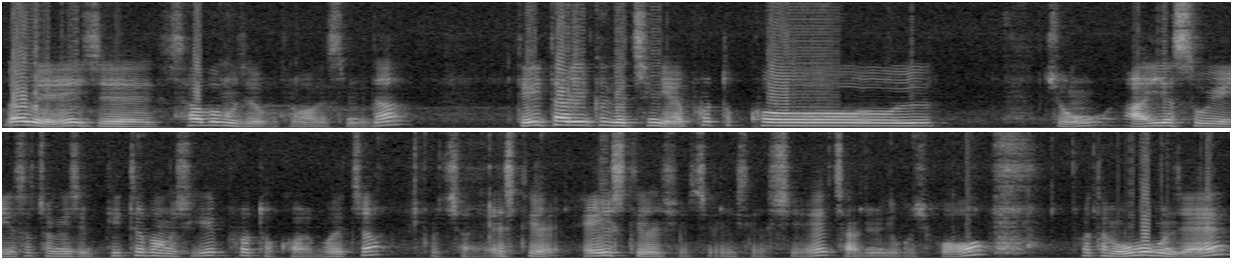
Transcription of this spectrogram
그 다음에 이제 4번 문제 보도록 하겠습니다. 데이터 링크 계층의 프로토콜 중 ISO에 의해서 정해진 비트 방식의 프로토콜 뭐였죠? 그렇죠. SDLC, HDLC였죠. HDLC. 잘 읽어보시고. 그렇다면 5번 문제.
